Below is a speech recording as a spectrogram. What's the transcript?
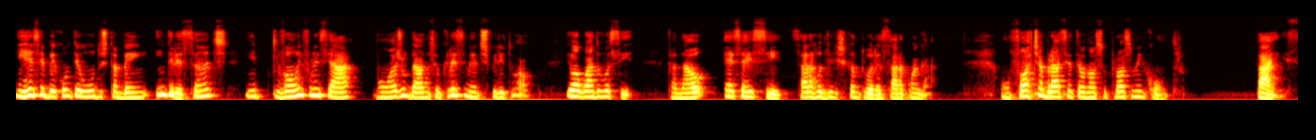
e receber conteúdos também interessantes e que vão influenciar, vão ajudar no seu crescimento espiritual. Eu aguardo você. Canal SRC, Sara Rodrigues Cantora, Sara com H. Um forte abraço e até o nosso próximo encontro. Paz.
